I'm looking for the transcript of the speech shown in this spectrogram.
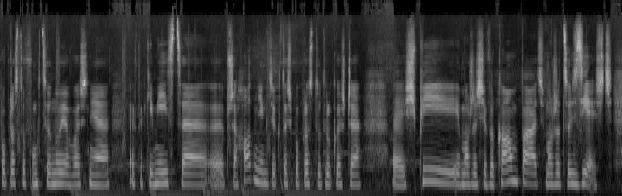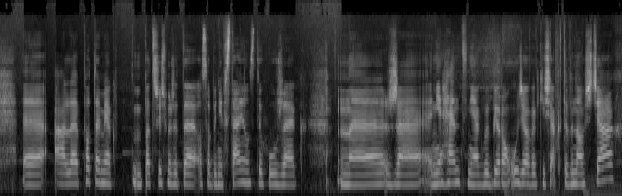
po prostu funkcjonuje właśnie jak takie miejsce przechodnie, gdzie ktoś po prostu tylko jeszcze śpi, może się wykąpać, może coś zjeść. Ale potem jak patrzyliśmy, że te osoby nie wstają z tych łóżek, że niechętnie jakby biorą udział w jakichś aktywnościach,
